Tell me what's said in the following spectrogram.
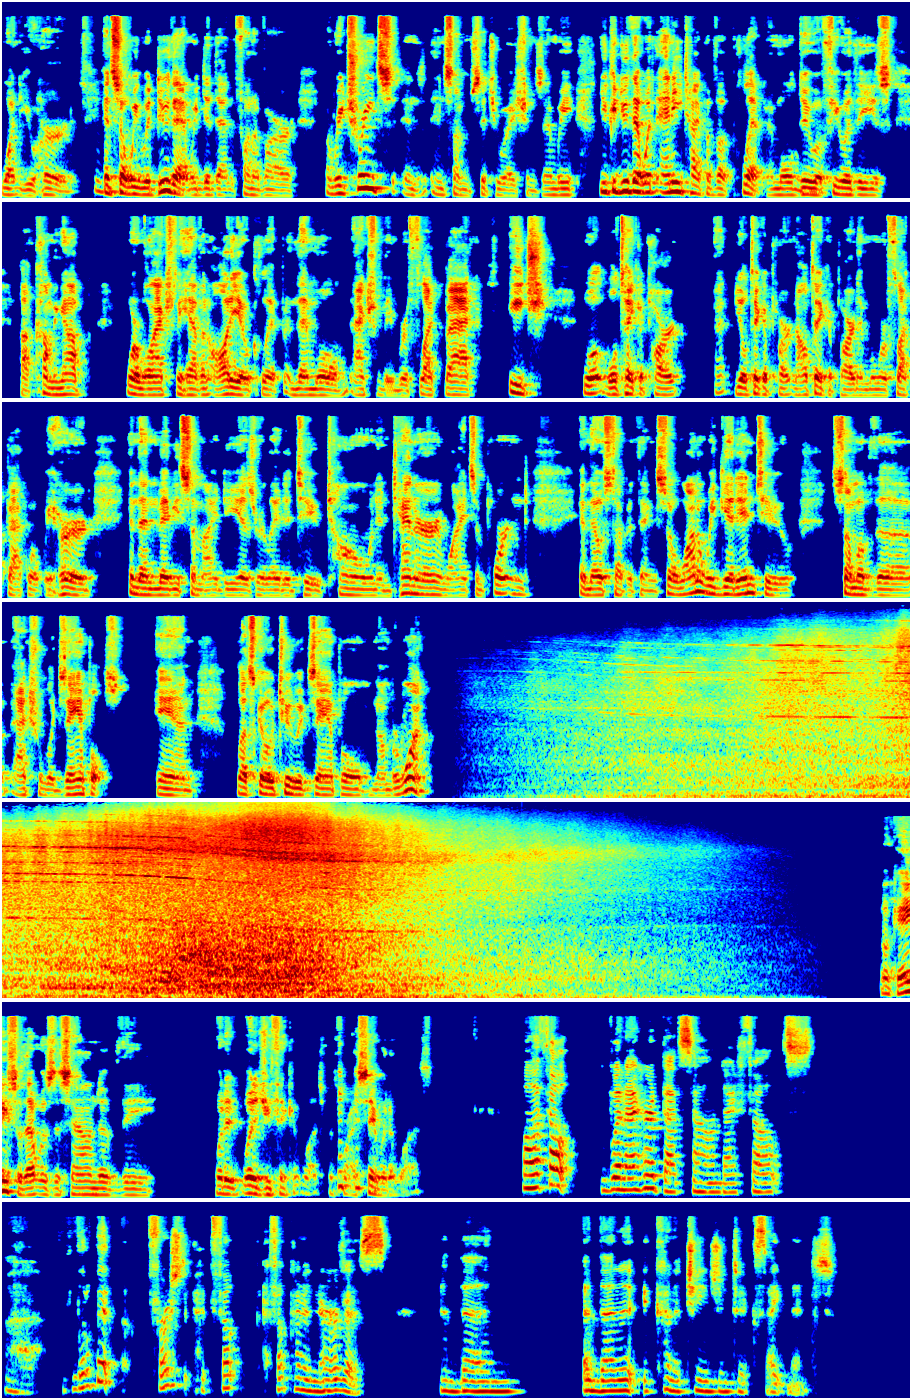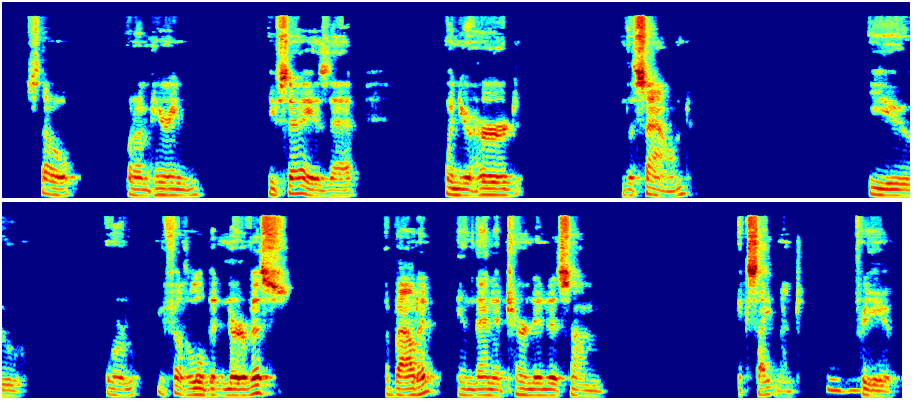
what you heard. And Mhm. so we would do that we did that in front of our retreats in, in some situations and we you could do that with any type of a clip and we'll do a few of these uh, coming up where we'll actually have an audio clip and then we'll actually reflect back. Each we'll we'll take a part uh, Eh, you'll take a part and I'll take a part and we'll reflect back what we heard and then maybe some ideas related to tone and tenor and why it's important and those type of things. So why don't we get into some of the actual examples and let's go to example number one okay so that was the sound of the what did what did you think it was before i say what it was Well, I felt when I heard that sound, I felt uh, a little bit. First, it felt I felt kind of nervous, and then and then it, it kind of changed into excitement. So, what I'm hearing you say is that when you heard the sound, you were you felt a little bit nervous about it, and then it turned into some excitement Mhm. for you.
